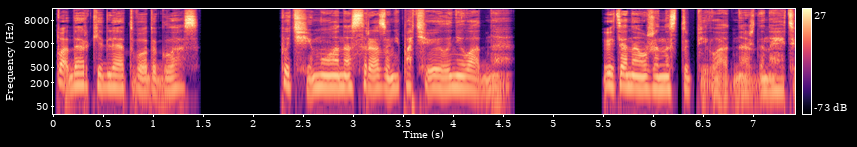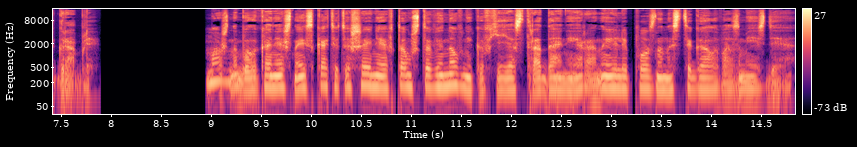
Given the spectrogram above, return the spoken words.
подарки для отвода глаз. Почему она сразу не почуяла неладное? Ведь она уже наступила однажды на эти грабли. Можно было, конечно, искать утешение в том, что виновников ее страданий рано или поздно настигало возмездие.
